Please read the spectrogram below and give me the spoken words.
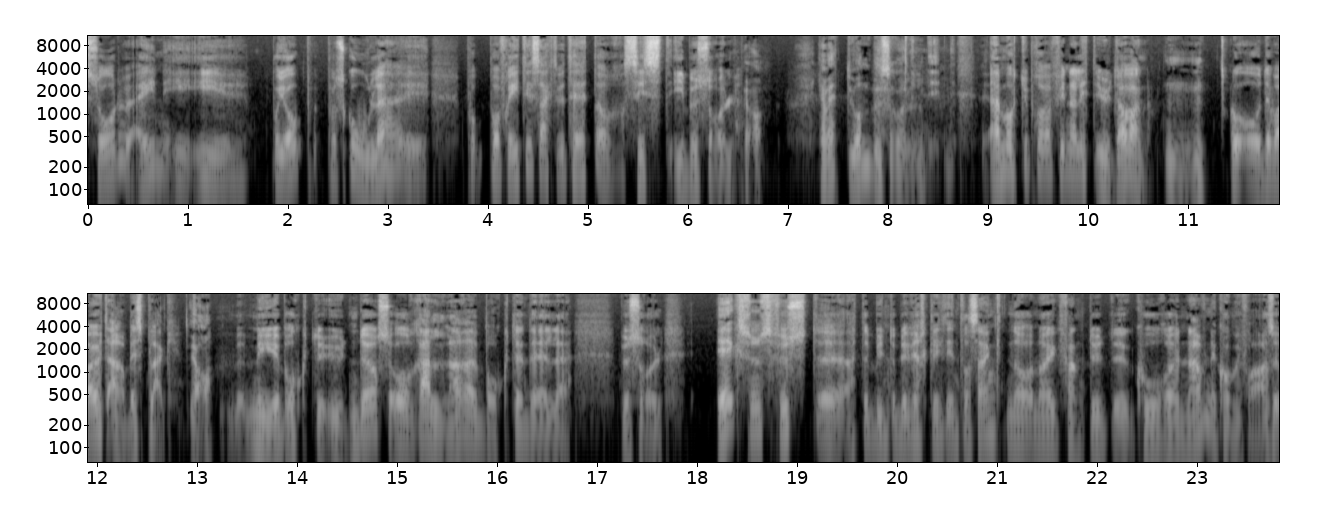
så du en i, i, på jobb, på skole, på, på fritidsaktiviteter sist i busserull? Ja. Hva vet du om busserullen? Jeg måtte jo prøve å finne litt ut av den. Og, og det var jo et arbeidsplagg. Ja. Mye brukt utendørs, og rallere brukte en del eh, busserull. Jeg syns først eh, at det begynte å bli virkelig interessant når, når jeg fant ut eh, hvor navnet kom ifra. Altså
